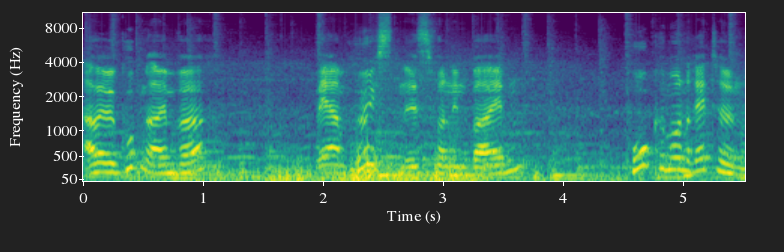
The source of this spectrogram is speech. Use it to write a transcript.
Aber wir gucken einfach, wer am höchsten ist von den beiden. Pokémon retten.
